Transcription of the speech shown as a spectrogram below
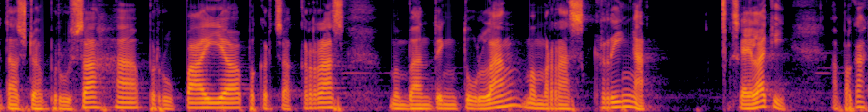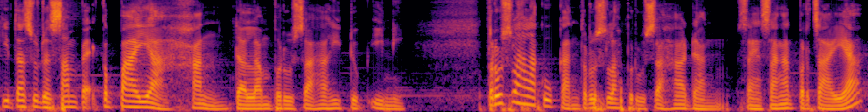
Kita sudah berusaha, berupaya, bekerja keras, membanting tulang, memeras keringat. Sekali lagi, apakah kita sudah sampai kepayahan dalam berusaha hidup ini? Teruslah lakukan, teruslah berusaha dan saya sangat percaya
